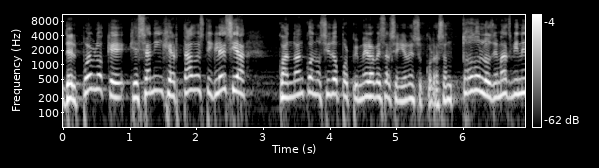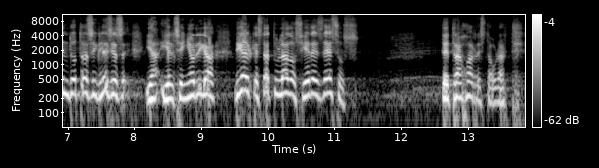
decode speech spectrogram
del pueblo que, que se han injertado esta iglesia? cuando han conocido por primera vez al Señor en su corazón. Todos los demás vienen de otras iglesias y, y, el Señor diga, diga al que está a tu lado, si eres de esos, te trajo a restaurarte.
